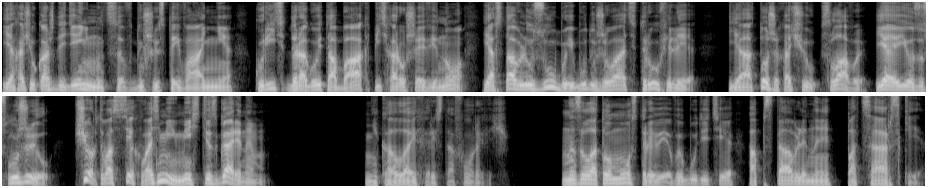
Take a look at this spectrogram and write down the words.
Я хочу каждый день мыться в душистой ванне, курить дорогой табак, пить хорошее вино. Я вставлю зубы и буду жевать трюфели. Я тоже хочу славы. Я ее заслужил. Черт вас всех возьми вместе с Гариным. Николай Христофорович, на Золотом острове вы будете обставлены по-царски.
